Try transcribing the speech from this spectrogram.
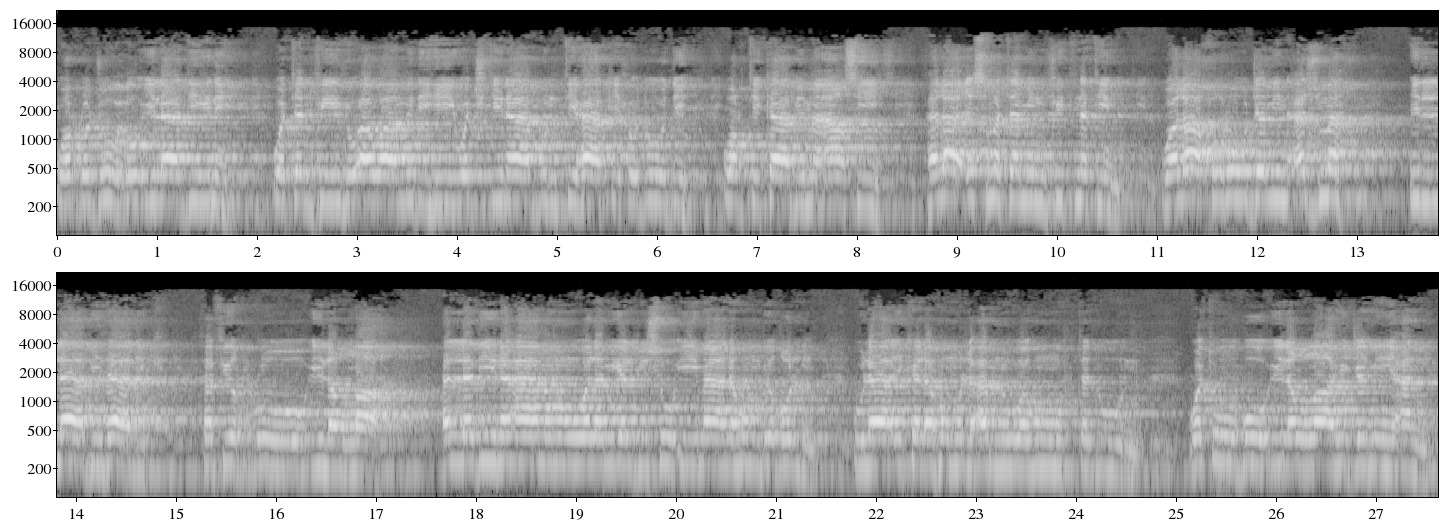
والرجوع إلى دينه وتنفيذ أوامره واجتناب انتهاك حدوده وارتكاب معاصيه فلا عصمة من فتنة ولا خروج من أزمة إلا بذلك ففروا إلى الله الذين آمنوا ولم يلبسوا إيمانهم بظلم أولئك لهم الأمن وهم مهتدون. وتوبوا إلى الله جميعا.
